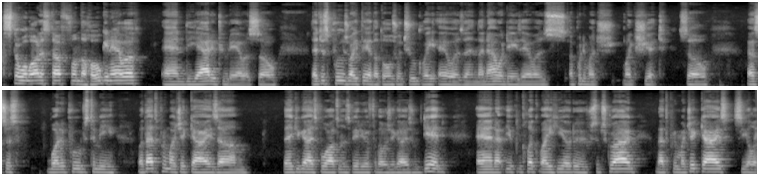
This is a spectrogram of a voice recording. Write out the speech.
still a lot of stuff from the Hogan era and the Attitude era. So that just proves right there that those were two great eras. And the nowadays eras are pretty much like shit. So that's just what it proves to me. But that's pretty much it, guys. Um, Thank you guys for watching this video for those of you guys who did. And uh, you can click right here to subscribe. That's pretty much it, guys. See you later.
